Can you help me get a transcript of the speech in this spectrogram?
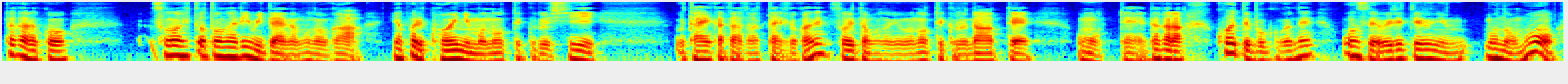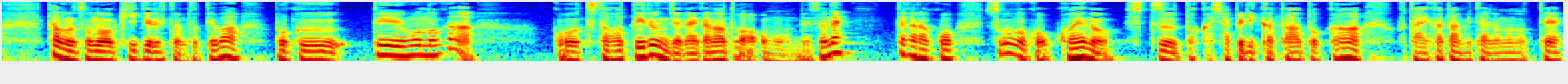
だからこう、その人となりみたいなものが、やっぱり声にも乗ってくるし、歌い方だったりとかね、そういったものにも乗ってくるなって思って。だから、こうやって僕がね、音声を入れてるものも、多分その聞いてる人にとっては、僕っていうものが、こう伝わっているんじゃないかなとは思うんですよね。だからこう、すごくこう、声の質とか喋り方とか、歌い方みたいなものって、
